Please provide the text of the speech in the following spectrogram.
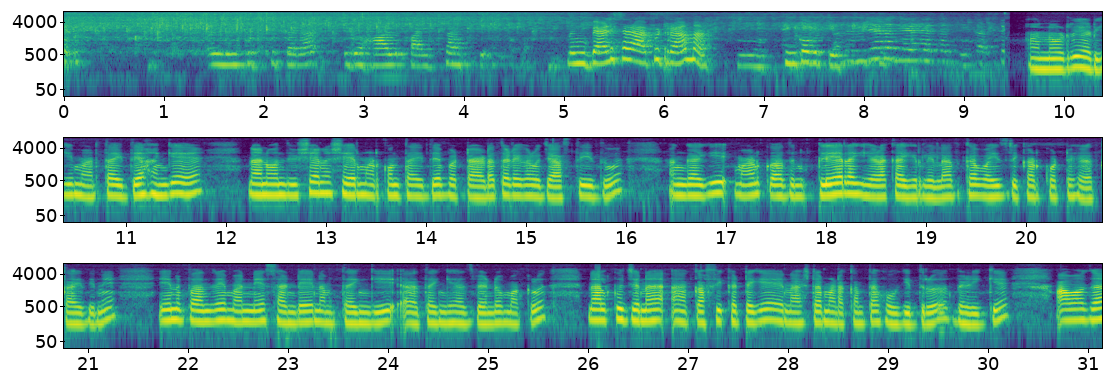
ಅಲ್ಲಿ ಕುದಿಸಿಟ್ಟಾರ ಇದು ಹಾಲು ಪಾಯಸ ಹಾಕಿ. ನಂಗೆ ಬ್ಯಾಳೆ ಸಾರು ಹಾಕ್ಬಿಟ್ರ ಅಮ್ಮ? ತಿನ್ಕೊಬಿಡ್ತೀನಿ. ಆ, ನೋಡ್ರಿ ಅಡುಗೆ ಮಾಡ್ತಾ ಇದ್ದೆ ಹಾಗೆ ನಾನು ಒಂದು ವಿಷಯನ ಶೇರ್ ಮಾಡ್ಕೊತಾ ಇದ್ದೆ ಬಟ್ ಅಡೆತಡೆಗಳು ಜಾಸ್ತಿ ಇದ್ವು. ಹಂಗಾಗಿ ಮಾಡ್ಕೊ ಅದನ್ನು ಕ್ಲಿಯರಾಗಿ ಹೇಳೋಕ್ಕಾಗಿರಲಿಲ್ಲ ಅದಕ್ಕೆ ವಾಯ್ಸ್ ರೆಕಾರ್ಡ್ ಕೊಟ್ಟು ಹೇಳ್ತಾ ಇದ್ದೀನಿ. ಏನಪ್ಪ ಅಂದರೆ, ಮೊನ್ನೆ ಸಂಡೇ ನಮ್ಮ ತಂಗಿ ತಂಗಿ ಹಸ್ಬೆಂಡು ಮಕ್ಕಳು ನಾಲ್ಕು ಜನ ಕಾಫಿ ಕಟ್ಟೆಗೆ ನಾಷ್ಟ ಮಾಡೋಕ್ಕಂತ ಹೋಗಿದ್ದರು ಬೆಳಿಗ್ಗೆ. ಆವಾಗ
